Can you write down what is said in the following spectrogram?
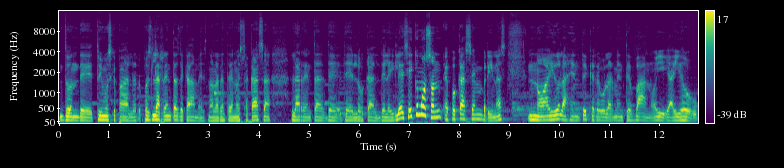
donde tuvimos que pagar pues las rentas de cada mes, ¿no? La renta de nuestra casa, la renta de- del local de la iglesia. Y como son épocas sembrinas, no ha ido la gente que regularmente va, ¿no? Y ha ido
